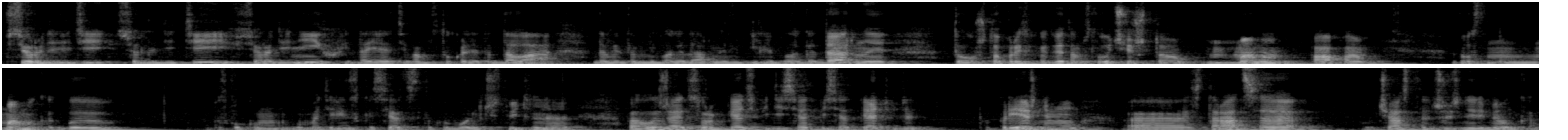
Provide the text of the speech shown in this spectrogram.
все ради детей, все для детей, все ради них, да я тебе вам столько лет отдала, да вы там неблагодарны или благодарны, то что происходит в этом случае, что мама, папа, ну, в основном мама как бы, поскольку материнское сердце такое более чувствительное, продолжает 45, 50, 55 по-прежнему э, стараться участвовать в жизни ребенка.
